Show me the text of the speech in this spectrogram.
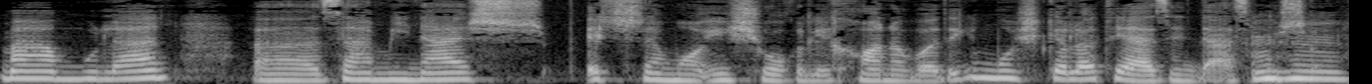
معمولا زمینش اجتماعی شغلی خانوادگی مشکلاتی از این دست بشه.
